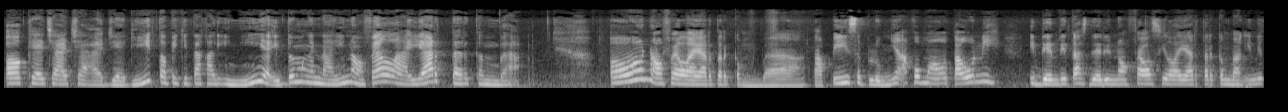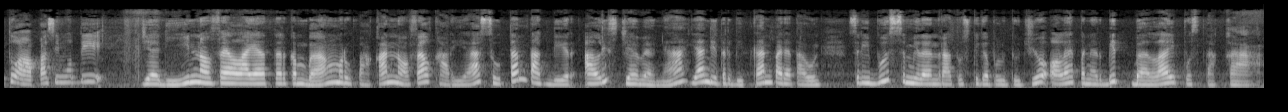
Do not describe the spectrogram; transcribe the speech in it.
Oke Caca, jadi topik kita kali ini yaitu mengenai novel layar terkembang. Oh, novel layar terkembang. Tapi sebelumnya aku mau tahu nih, identitas dari novel si layar terkembang ini tuh apa sih Muti? Jadi novel layar terkembang merupakan novel karya Sultan Takdir Alis Jabana yang diterbitkan pada tahun 1937 oleh penerbit Balai Pustaka.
